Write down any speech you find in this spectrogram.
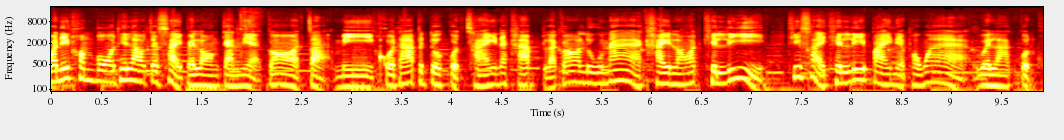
วันนี้คอมโบที่เราจะใส่ไปลองกันเนี่ยก็จะมีโคด้าเป็นตัวกดใช้นะครับ แล้วก็ลูน่าไคลอสเคลลี่ที่ใส่เคลลี่ไปเนี่ยเพราะว่าเวลากดโค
